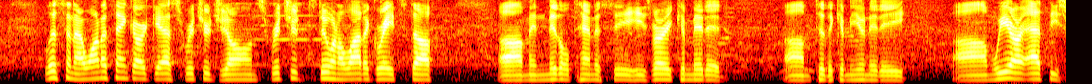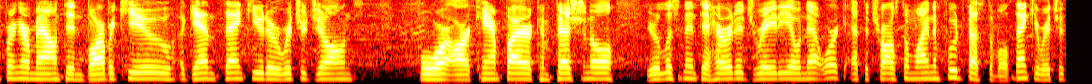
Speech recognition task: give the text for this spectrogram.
Listen, I want to thank our guest, Richard Jones. Richard's doing a lot of great stuff um, in Middle Tennessee. He's very committed um, to the community. Um, we are at the Springer Mountain Barbecue. Again, thank you to Richard Jones for our campfire confessional. You're listening to Heritage Radio Network at the Charleston Wine and Food Festival. Thank you, Richard.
